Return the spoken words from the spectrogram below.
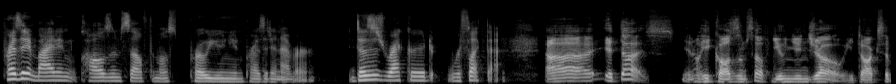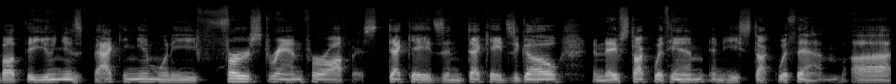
President Biden calls himself the most pro union president ever. Does his record reflect that? Uh, it does. You know, he calls himself Union Joe. He talks about the unions backing him when he first ran for office decades and decades ago, and they've stuck with him and he stuck with them. Uh,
